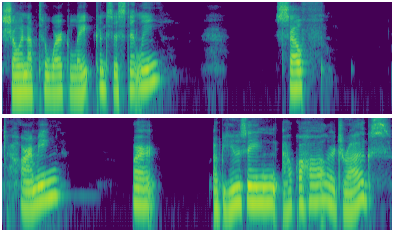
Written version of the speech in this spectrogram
showing up to work late consistently, self harming, or abusing alcohol or drugs,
